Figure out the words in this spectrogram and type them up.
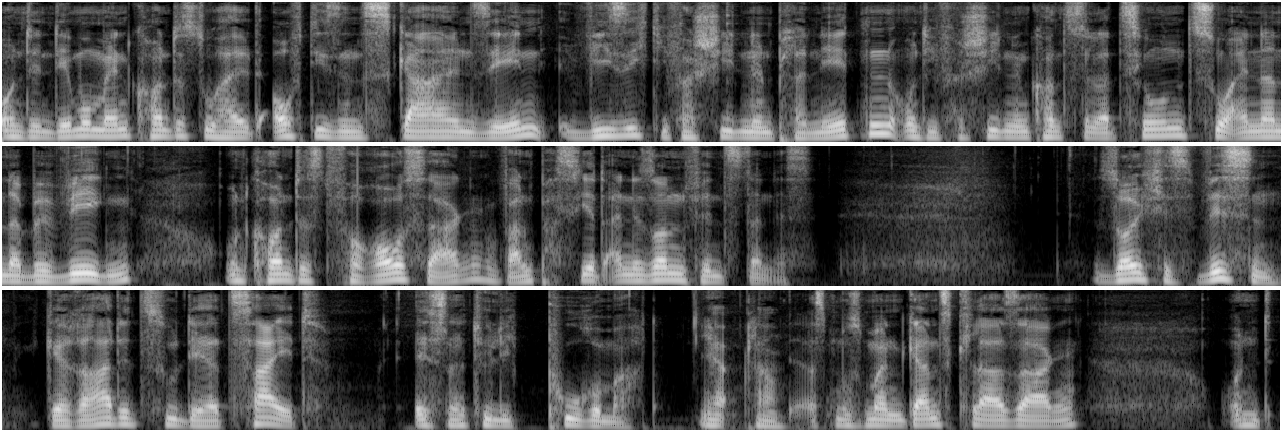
und in dem Moment konntest du halt auf diesen Skalen sehen, wie sich die verschiedenen Planeten und die verschiedenen Konstellationen zueinander bewegen und konntest voraussagen, wann passiert eine Sonnenfinsternis. Solches Wissen, gerade zu der Zeit, ist natürlich pure Macht. Ja, klar. Das muss man ganz klar sagen. Und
